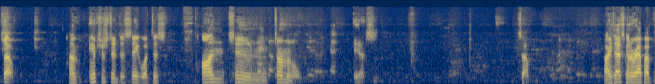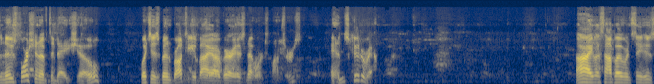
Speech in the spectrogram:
So I'm interested to see what this pontoon terminal is. So, all right, that's going to wrap up the news portion of today's show, which has been brought to you by our various network sponsors and Scootaround. All right, let's hop over and see who's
